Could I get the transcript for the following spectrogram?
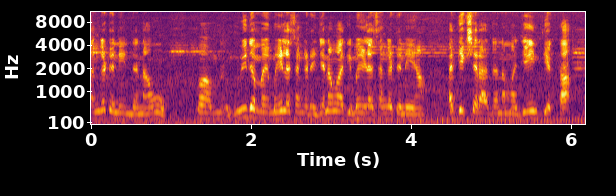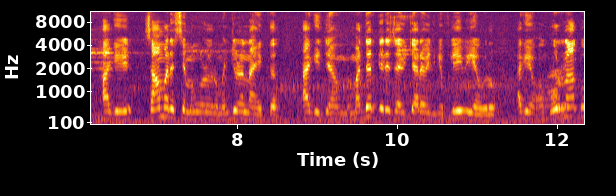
ಸಂಘಟನೆಯಿಂದ ನಾವು ವಿವಿಧ ಮಹಿಳಾ ಸಂಘಟನೆ, ಜನವಾದಿ ಮಹಿಳಾ ಸಂಘಟನೆಯ ಅಧ್ಯಕ್ಷರಾದ ನಮ್ಮ ಜಯಂತಿ ಅಕ್ಕ ಹಾಗೆ ಸಾಮರಸ್ಯ ಮಂಗಳೂರು ಮಂಜುಳ ನಾಯಕ್, ಹಾಗೆ ಜ, ಮದರ್ ತೆರೆಸ ವಿಚಾರ ವೇದಿಕೆ ಫ್ಲೇವಿ ಅವರು, ಹಾಗೆ ಮೂರ್ನಾಲ್ಕು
